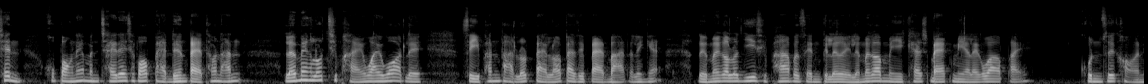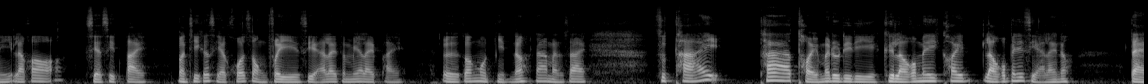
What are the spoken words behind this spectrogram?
เช่น คูปองเนี่ยมันใช้ได้เฉพาะ 8 เดือน 8 เท่านั้น แล้วแม่งลดชิบหายวายวอดเลย 4,000 บาทลด 888 บาทอะไรเงี้ย หรือไม่ก็ลด 25%ไปเลย หรือไม่ก็มี cashback มีอะไรก็ว่าไป คุณซื้อของอันนี้แล้วก็เสียสิทธิ์ไปบางทีก็เสียโค้ดส่งฟรีเสียอะไรตัวนี้อะไรไป เออก็หงุดหงิดเนาะน่าหมั่นไส้สุดท้ายถ้าถอยมาดูดีๆ คือเราก็ไม่ได้ค่อยเราก็ไม่ได้เสียอะไรเนาะแต่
